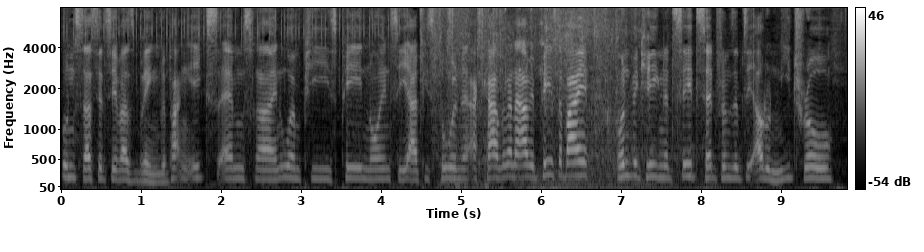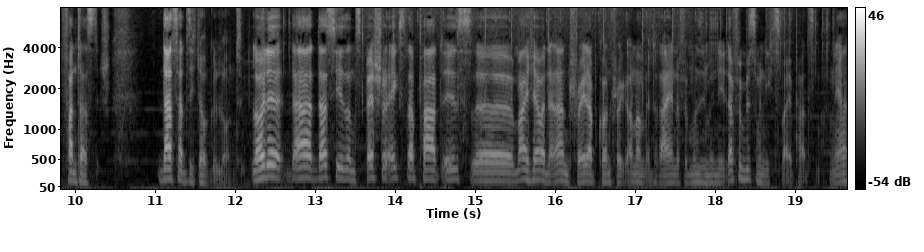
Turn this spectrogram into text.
uns das jetzt hier was bringt. Wir packen XMs rein, UMPs, P90, Pistolen, eine AK, sogar eine AWP ist dabei. Und wir kriegen eine CZ75 Auto Nitro. Fantastisch das hat sich doch gelohnt. Leute, da das hier so ein Special Extra Part ist, äh, mache ich einfach den anderen Trade-Up Contract auch noch mit rein. Dafür, muss ich mir nicht, dafür müssen wir nicht zwei Parts machen, ja.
